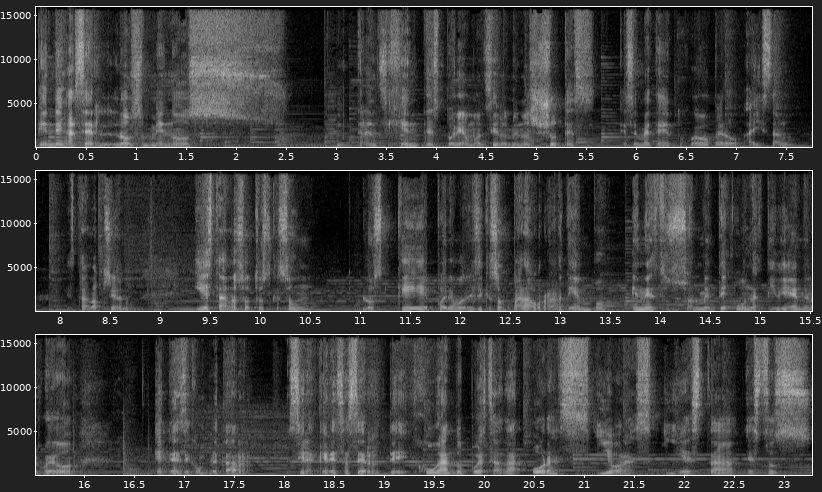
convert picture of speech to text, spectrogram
tienden a ser los menos intransigentes, podríamos decir, los menos chutes que se meten en tu juego, pero ahí están, está la opción. Y están los otros que son los que podríamos decir que son para ahorrar tiempo. En estos usualmente una actividad en el juego que te hace completar si la querés hacer de jugando, puedes tardar horas y horas. Y esta, estas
